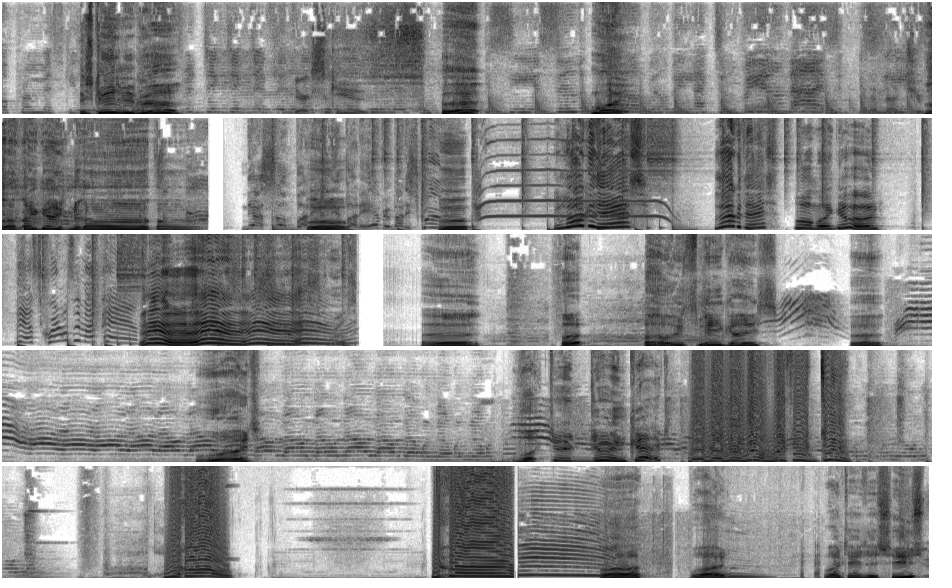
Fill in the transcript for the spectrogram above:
Excuse me, bro. You're excused. Huh? What? And I'm not your Oh my god, no! Now somebody, Oh. everybody, everybody screw. Huh? Look at this! Look at this! Oh my god! There's squirrels in my pants. Eh, eh, eh, uh, what? Oh, it's me, guys. Huh? What? What you doing, cat? No, no, no, no! What you doing? No! No! Huh? What? What is this?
